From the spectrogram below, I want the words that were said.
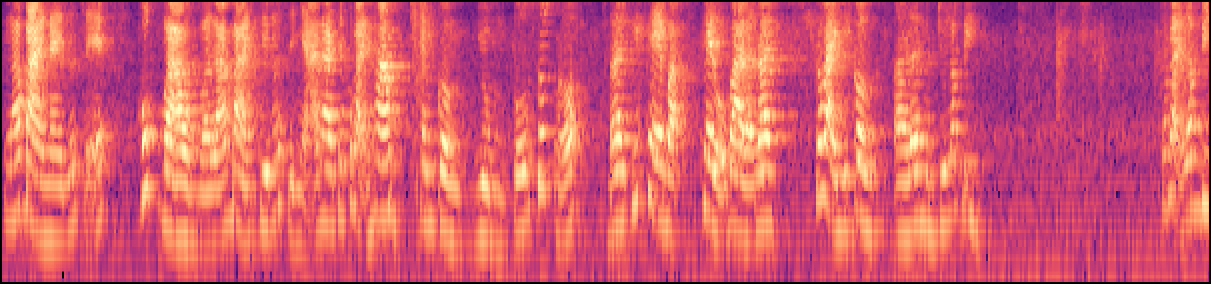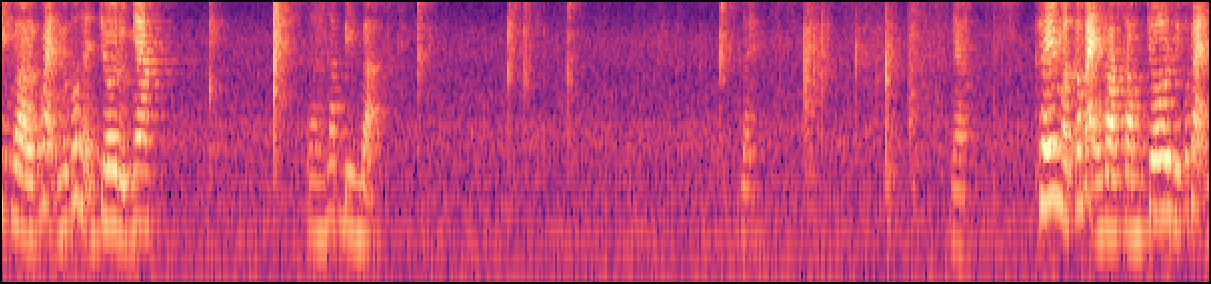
lá bài này nó sẽ hút vào và lá bài kia nó sẽ nhả ra cho các bạn ha. Không cần dùng tốn sức nữa. Đây cái khe bạn khe đổi bài là đây. Các bạn chỉ cần à đây mình chưa lắp pin. Các bạn lắp pin vào là các bạn mới có thể chơi được nha. Đây lắp pin vào đây nè khi mà các bạn vào sòng chơi thì các bạn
